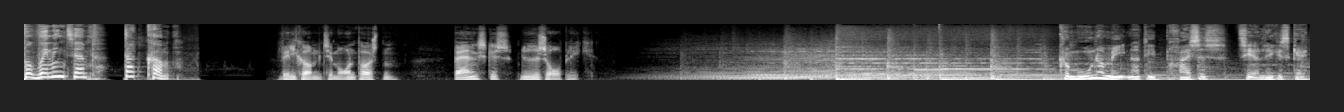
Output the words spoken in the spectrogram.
på winningtemp.com. Velkommen til Morgenposten. Berlingskes nyhedsoverblik. Kommuner mener, de presses til at lægge skat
